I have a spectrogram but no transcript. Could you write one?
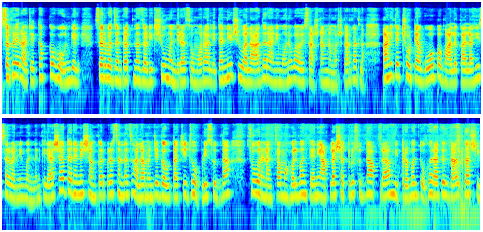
सगळे राजे थक्क होऊन गेले. सर्वजण रत्नजडीत शिवमंदिरासमोर आले. त्यांनी शिवाला आदर आणि मनोभावे साष्टांग नमस्कार घातला आणि त्या छोट्या गोप बालकालाही सर्वांनी वंदन केले. अशा तऱ्हेने शंकर प्रसन्न झाला म्हणजे गवताची झोपडीसुद्धा सुवर्णांचा महल बनते आणि आपला शत्रूसुद्धा आपला मित्र बनतो. घरातील दासदाशी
